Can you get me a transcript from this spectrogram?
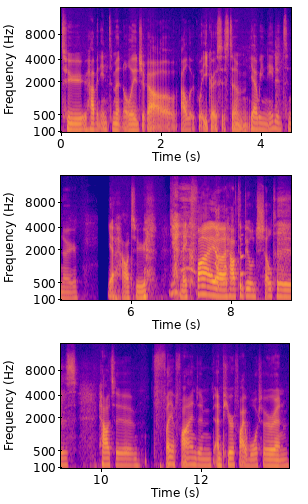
to have an intimate knowledge of our our local ecosystem. Yeah, we needed to know yeah how to Yeah. make fire, how to build shelters, how to find and, and purify water. And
